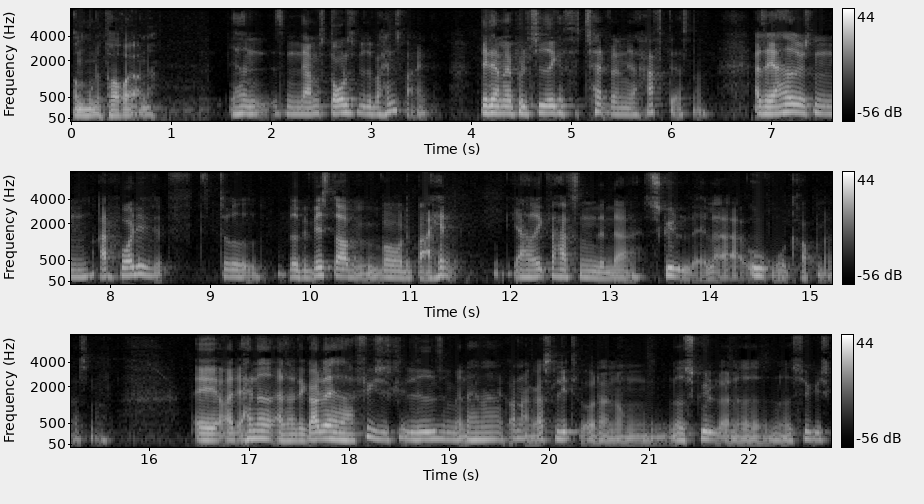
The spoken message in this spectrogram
om hun er pårørende. Jeg havde en, sådan nærmest dårligt på hans vegne. Det der med, at politiet ikke har fortalt, hvordan jeg har haft det og sådan noget. Altså, jeg havde jo sådan ret hurtigt du ved, blevet bevidst om, hvor det bare hen. Jeg havde ikke haft sådan den der skyld eller uro i kroppen eller sådan noget. Øh, og han havde, altså det kan godt være, at jeg havde fysisk lidelse, men han havde godt nok også lidt under nogle, noget skyld og noget, noget psykisk.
